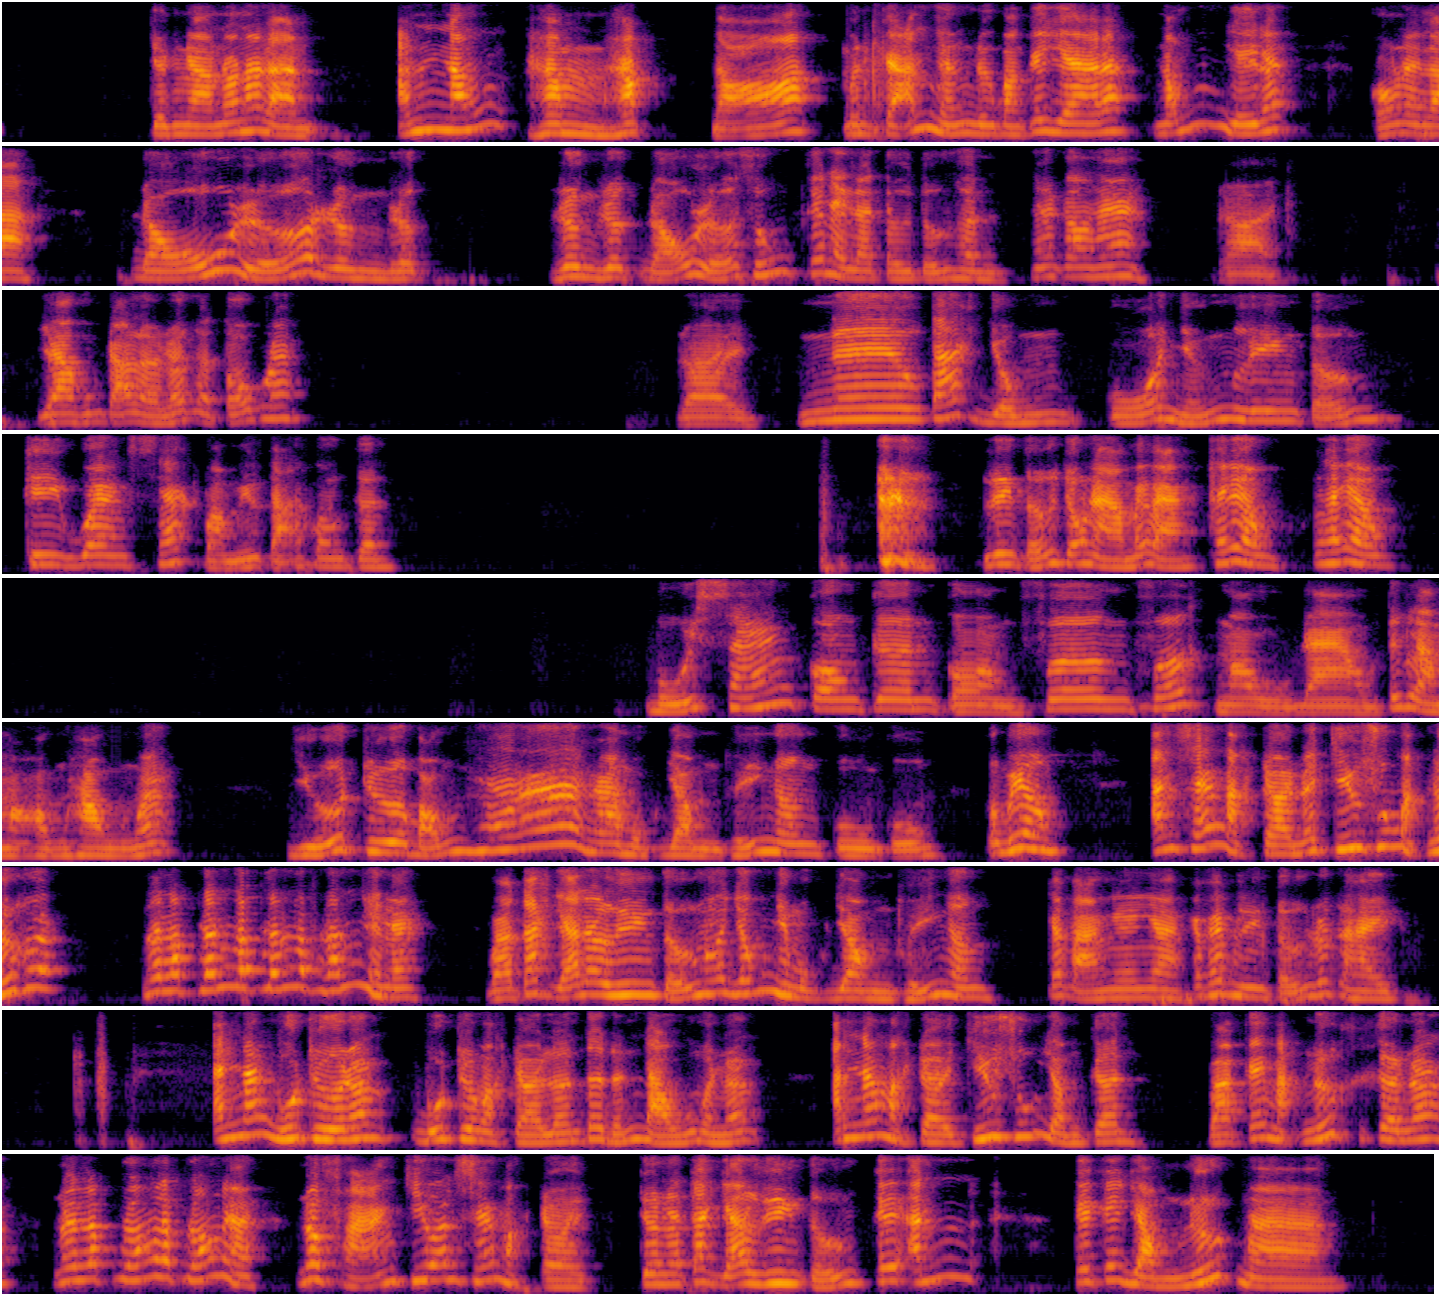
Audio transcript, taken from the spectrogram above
Chừng nào nó nói là ánh nóng hầm hập đó mình cảm nhận được bằng cái da đó nóng vậy đó. Còn này là đổ lửa rừng rực rừng rực đổ lửa xuống. Cái này là từ tượng hình nha con ha. Rồi. Giao cũng trả lời rất là tốt đó. Rồi. Nêu tác dụng của những liên tưởng khi quan sát và miêu tả con kênh. Liên tưởng chỗ nào mấy bạn? Thấy không? Có thấy không? Buổi sáng con kênh còn phơn phớt màu đào, tức là màu hồng hồng á giữa trưa bỗng hóa ra một dòng thủy ngân cuồn cuộn. Con biết không? Ánh sáng mặt trời nó chiếu xuống mặt nước á. Nó lấp lánh lấp lánh lấp lánh vậy nè. Và tác giả đã liên tưởng nó giống như một dòng thủy ngân. Các bạn nghe nha, cái phép liên tưởng rất là hay. Ánh nắng buổi trưa đó, buổi trưa mặt trời lên tới đỉnh đầu của mình đó ánh nắng mặt trời chiếu xuống dòng kênh. Và cái mặt nước cái kênh đó, nó lấp lóng lấp lóng nè. Nó phản chiếu ánh sáng mặt trời. Cho nên tác giả liên tưởng cái ánh, cái cái dòng nước mà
